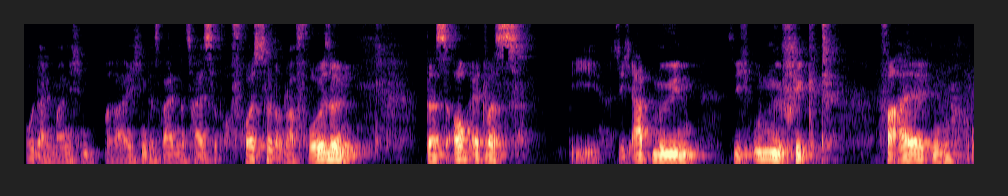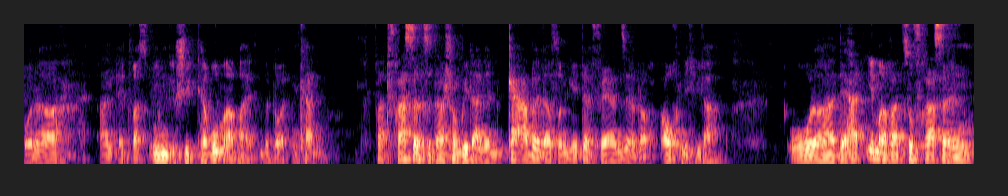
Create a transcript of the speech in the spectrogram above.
oder in manchen Bereichen des Rheinlands heißt es auch Frösteln oder Fröseln, das auch etwas wie sich abmühen, sich ungeschickt verhalten oder an etwas ungeschickt herumarbeiten bedeuten kann. Was frasselst du da schon wieder an dem Kabel? Davon geht der Fernseher doch auch nicht wieder. Oder der hat immer was zu frasseln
